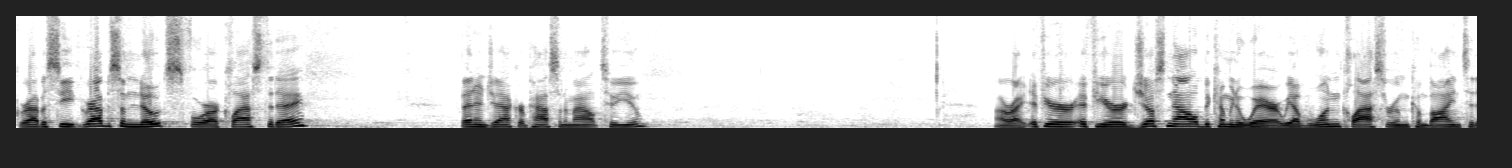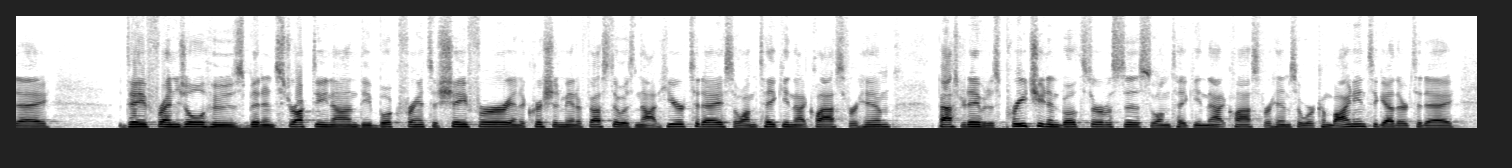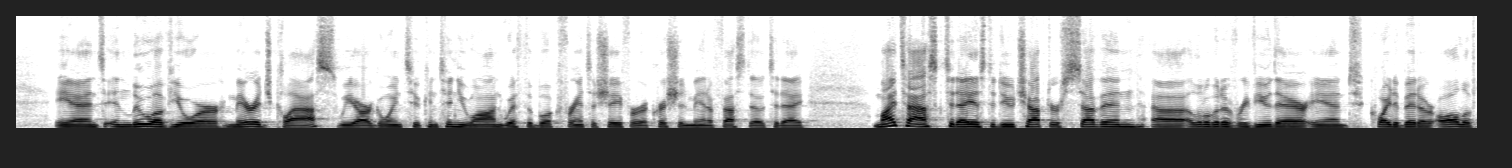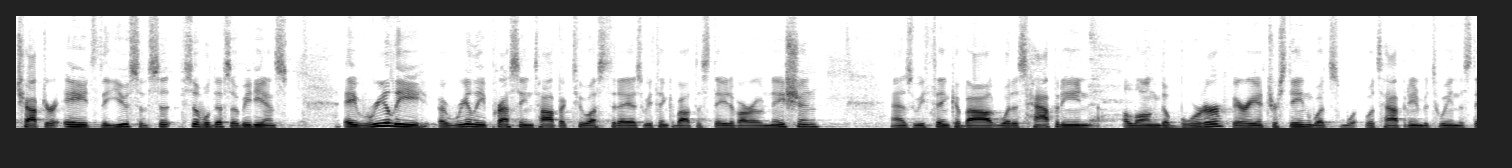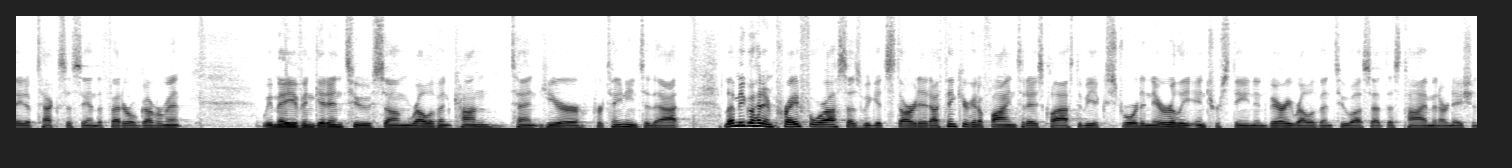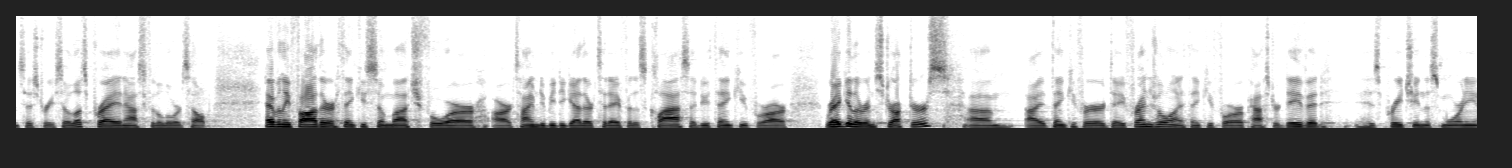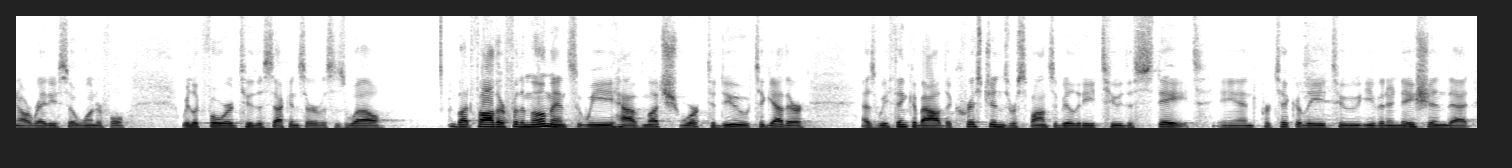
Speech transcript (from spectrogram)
grab a seat, grab some notes for our class today. Ben and Jack are passing them out to you. All right, if you're, if you're just now becoming aware, we have one classroom combined today. Dave Frengel, who's been instructing on the book Francis Schaeffer and a Christian Manifesto, is not here today, so I'm taking that class for him. Pastor David is preaching in both services, so I'm taking that class for him. So we're combining together today. And in lieu of your marriage class, we are going to continue on with the book Francis Schaeffer, A Christian Manifesto today. My task today is to do chapter 7, uh, a little bit of review there, and quite a bit of all of chapter 8, the use of civil disobedience. A really, a really pressing topic to us today as we think about the state of our own nation as we think about what is happening along the border. Very interesting what's, what's happening between the state of Texas and the federal government. We may even get into some relevant content here pertaining to that. Let me go ahead and pray for us as we get started. I think you're going to find today's class to be extraordinarily interesting and very relevant to us at this time in our nation's history. So let's pray and ask for the Lord's help. Heavenly Father, thank you so much for our time to be together today for this class. I do thank you for our regular instructors. Um, I thank you for Dave Frengel. I thank you for Pastor David, his preaching this morning already so wonderful. We look forward to the second service as well. But Father, for the moment, we have much work to do together as we think about the Christian's responsibility to the state, and particularly to even a nation that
